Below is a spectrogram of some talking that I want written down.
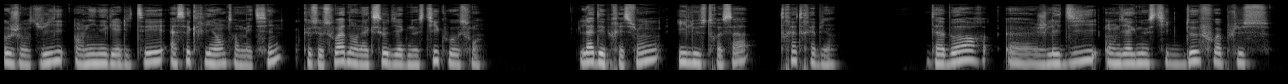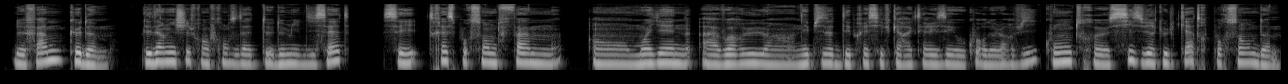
aujourd'hui en inégalité assez criante en médecine, que ce soit dans l'accès au diagnostic ou aux soins. La dépression illustre ça très très bien. D'abord, euh, je l'ai dit, on diagnostique deux fois plus de femmes que d'hommes. Les derniers chiffres en France datent de 2017. C'est 13% de femmes en moyenne à avoir eu un épisode dépressif caractérisé au cours de leur vie, contre 6,4% d'hommes.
